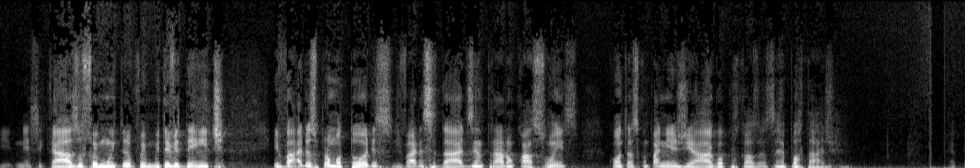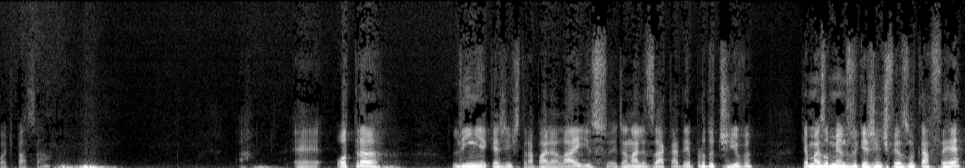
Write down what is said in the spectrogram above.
E, nesse caso foi muito, foi muito evidente e vários promotores de várias cidades entraram com ações contra as companhias de água por causa dessa reportagem. É, pode passar. Ah, é, outra linha que a gente trabalha lá é isso, é de analisar a cadeia produtiva que é mais ou menos o que a gente fez no café,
